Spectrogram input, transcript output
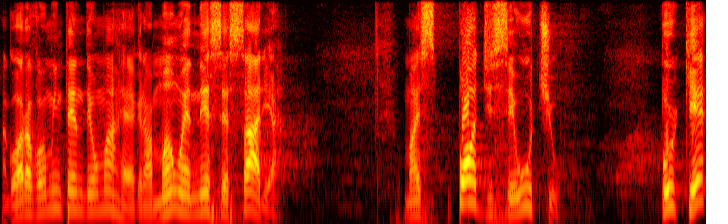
Agora vamos entender uma regra. A mão é necessária, mas pode ser útil. Por quê?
